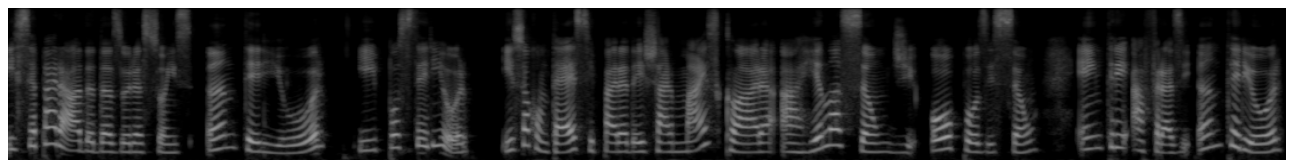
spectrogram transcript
e separada das orações anterior e posterior, isso acontece para deixar mais clara a relação de oposição entre a frase anterior,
